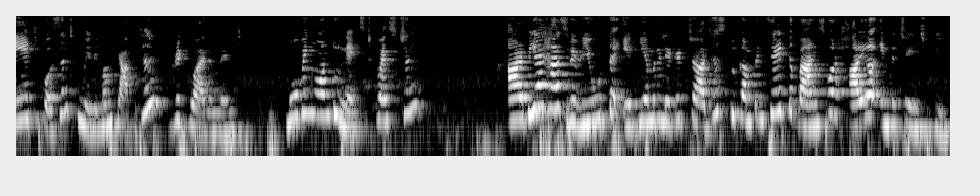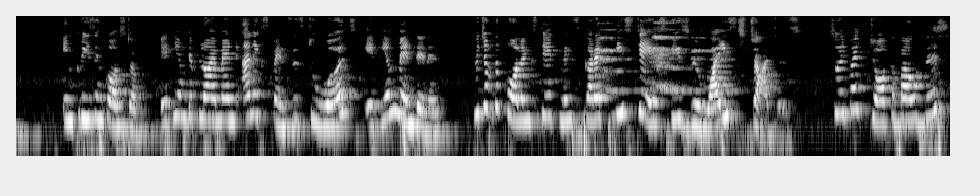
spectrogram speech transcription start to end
8% minimum capital requirement. Moving on to next question RBI has reviewed the ATM related charges to compensate the banks for higher interchange fee, increasing cost of ATM deployment and expenses towards ATM maintenance. Which of the following statements correctly states these revised charges? So if I talk about this,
